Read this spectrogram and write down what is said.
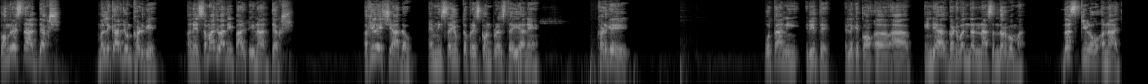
કોંગ્રેસના અધ્યક્ષ મલ્લિકાર્જુન ખડગે અને સમાજવાદી પાર્ટીના અધ્યક્ષ અખિલેશ યાદવ એમની સંયુક્ત પ્રેસ કોન્ફરન્સ થઈ અને ખડગે પોતાની રીતે એટલે કે આ ઇન્ડિયા ગઠબંધનના સંદર્ભમાં દસ કિલો અનાજ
